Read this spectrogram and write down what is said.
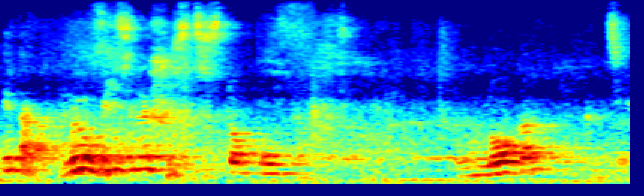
Итак, мы увидели шестистопный много где.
